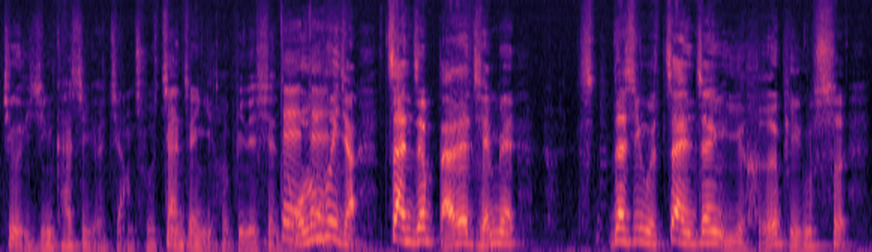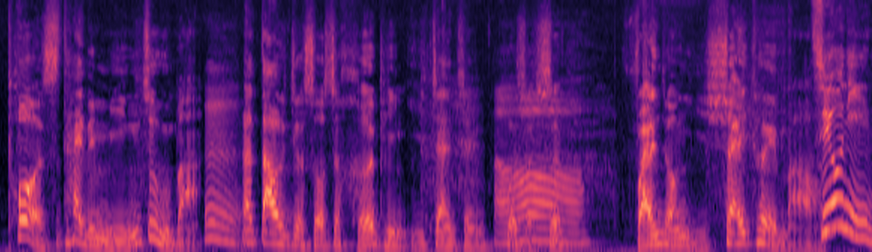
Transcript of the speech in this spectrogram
就已经开始有讲出战争与和平的选择。我们会讲战争摆在前面，那是因为战争与和平是托尔斯泰的名著嘛。嗯。那大陆就说是和平与战争，或者是。繁荣与衰退嘛，只有你，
